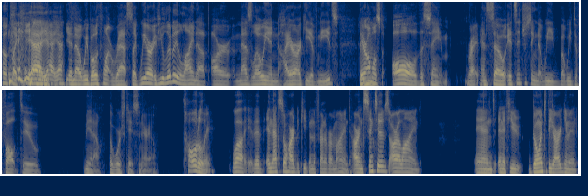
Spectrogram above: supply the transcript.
both like yeah, yeah, yeah. You know, we both want rest. Like we are. If you literally line up our Maslowian hierarchy of needs, they're mm-hmm. almost all the same. Right. And so it's interesting that we, but we default to, you know, the worst case scenario. Totally. Well, and that's so hard to keep in the front of our mind. Our incentives are aligned. And and if you go into the argument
